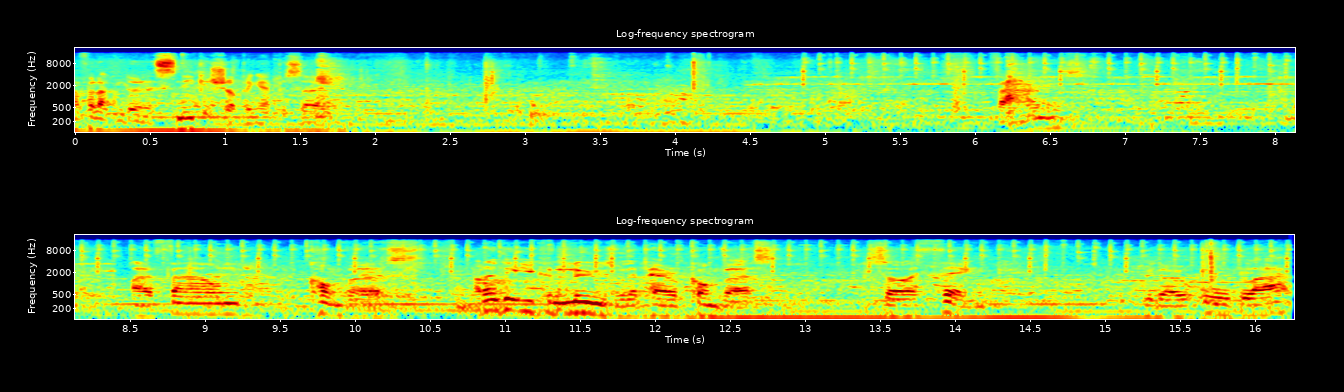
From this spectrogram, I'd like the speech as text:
I feel like I'm doing a sneaker shopping episode. Fans. I have found Converse. I don't think you can lose with a pair of Converse. So I think we go all black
